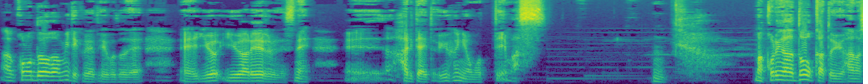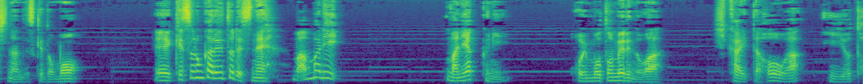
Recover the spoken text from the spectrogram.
この動画を見てくれということで、えー、URL ですね、えー、貼りたいというふうに思っています。うん。まあ、これがどうかという話なんですけども、えー、結論から言うとですね、まあ、あんまりマニアックに追い求めるのは控えた方がいいよと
